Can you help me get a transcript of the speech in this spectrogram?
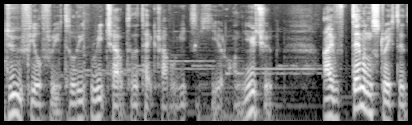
do feel free to reach out to the Tech Travel Geeks here on YouTube. I've demonstrated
